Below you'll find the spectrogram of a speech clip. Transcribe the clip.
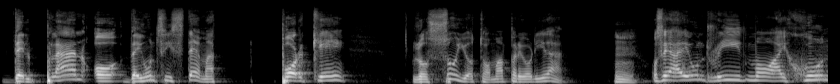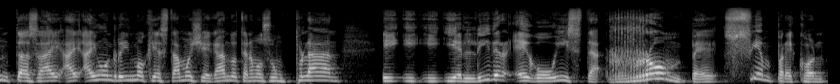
del plan o de un sistema porque lo suyo toma prioridad. Mm. O sea, hay un ritmo, hay juntas, hay, hay, un ritmo que estamos llegando, tenemos un plan y- y el líder egoísta rompe siempre con,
